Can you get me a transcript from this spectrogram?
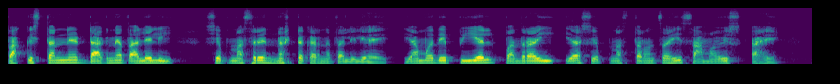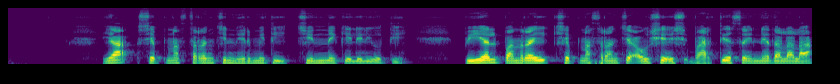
पाकिस्तानने डागण्यात आलेली क्षेपणास्त्रे नष्ट करण्यात आलेली आहे. यामध्ये पी एल पंधराई या क्षेपणास्त्रांचाही समावेश आहे. या क्षेपणास्त्रांची निर्मिती चीनने केलेली होती. पी एल पंधराई क्षेपणास्त्रांचे अवशेष भारतीय सैन्यदलाला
